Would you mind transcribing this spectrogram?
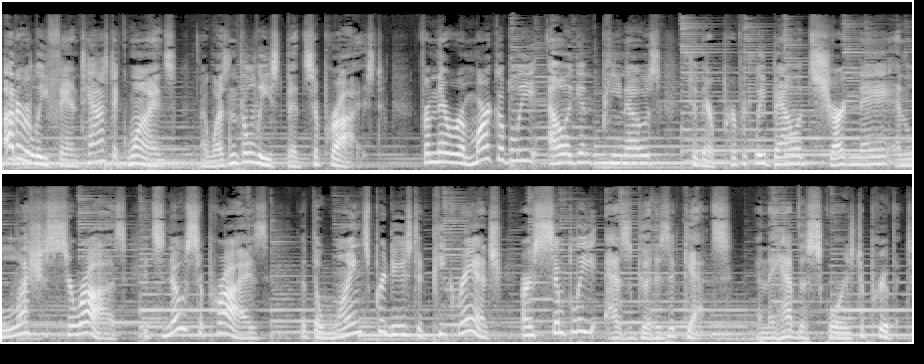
utterly fantastic wines, I wasn't the least bit surprised. From their remarkably elegant Pinots to their perfectly balanced Chardonnay and luscious Syrahs, it's no surprise that the wines produced at Peake Ranch are simply as good as it gets, and they have the scores to prove it.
